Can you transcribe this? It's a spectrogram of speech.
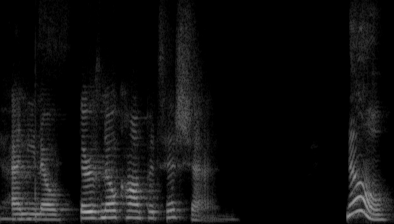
Yes. And you know, there's no competition no,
